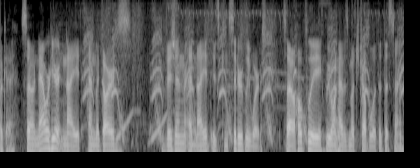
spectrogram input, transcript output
Okay, so now we're here at night, and the guard's vision at night is considerably worse. So hopefully we won't have as much trouble with it this time.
